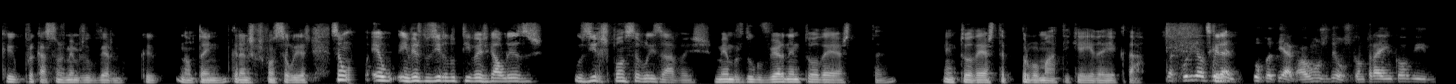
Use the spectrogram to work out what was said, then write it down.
que por acaso são os membros do governo, que não têm grandes responsabilidades. São, eu, em vez dos irredutíveis gauleses, os irresponsabilizáveis, membros do governo em toda esta, em toda esta problemática e ideia que dá. Mas, curiosamente, calhar... desculpa, Tiago, alguns deles contraem Covid.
